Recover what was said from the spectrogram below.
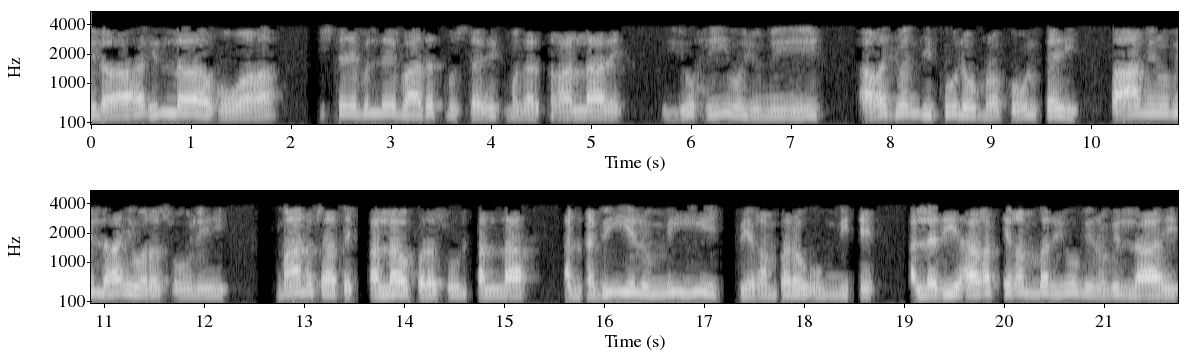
اله الا هو اشتر بل عبادت مستحق مگر تعالی دی یحیی و یمیت هغه ژوند کول او مړ کول کوي فامنوا بالله ورسوله مانو ساته الله او رسول الله النبي الامي پیغمبر او امي ته الذي هغه پیغمبر يؤمن بالله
